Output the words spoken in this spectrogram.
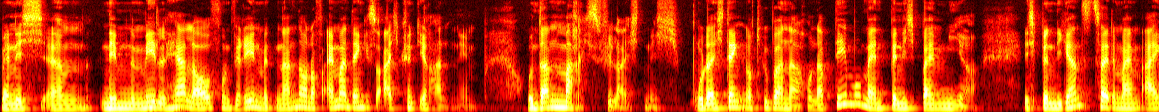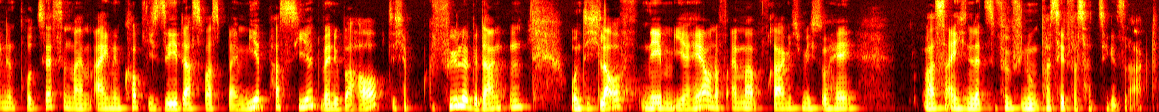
wenn ich ähm, neben einem Mädel herlaufe und wir reden miteinander und auf einmal denke ich so, ah, ich könnte ihre Hand nehmen. Und dann mache ich es vielleicht nicht. Oder ich denke noch drüber nach. Und ab dem Moment bin ich bei mir. Ich bin die ganze Zeit in meinem eigenen Prozess, in meinem eigenen Kopf. Ich sehe das, was bei mir passiert, wenn überhaupt. Ich habe Gefühle, Gedanken und ich laufe neben ihr her und auf einmal frage ich mich so, hey, was ist eigentlich in den letzten fünf Minuten passiert? Was hat sie gesagt?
